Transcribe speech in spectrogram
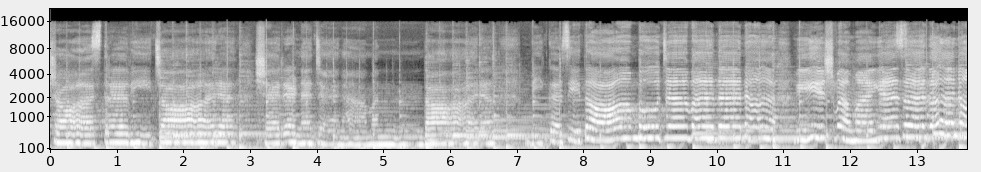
सकलशास्त्रविचार शरणजनमन्दार विकसिताम्बुजवदन विश्वमय सदना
